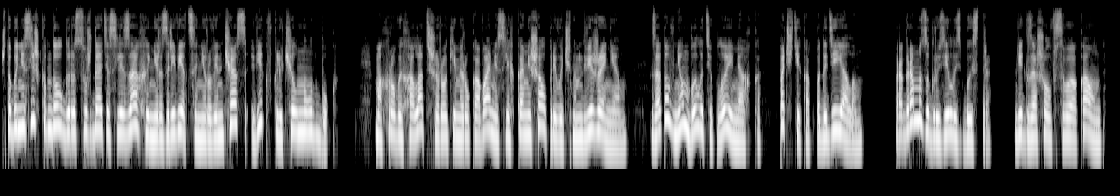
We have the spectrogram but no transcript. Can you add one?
Чтобы не слишком долго рассуждать о слезах и не разреветься ни ровен час, Вик включил ноутбук. Махровый халат с широкими рукавами слегка мешал привычным движениям, зато в нем было тепло и мягко, почти как под одеялом. Программа загрузилась быстро. Вик зашел в свой аккаунт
